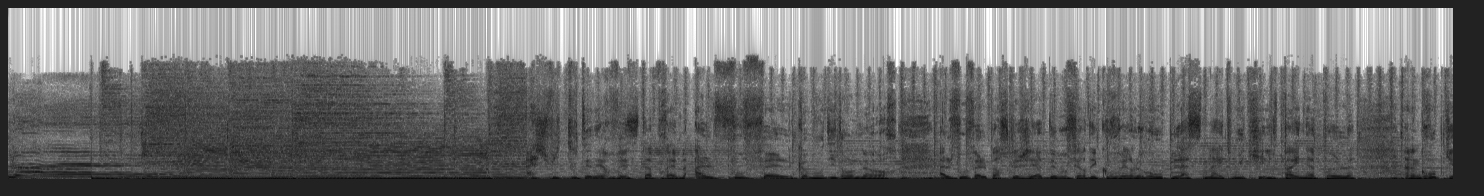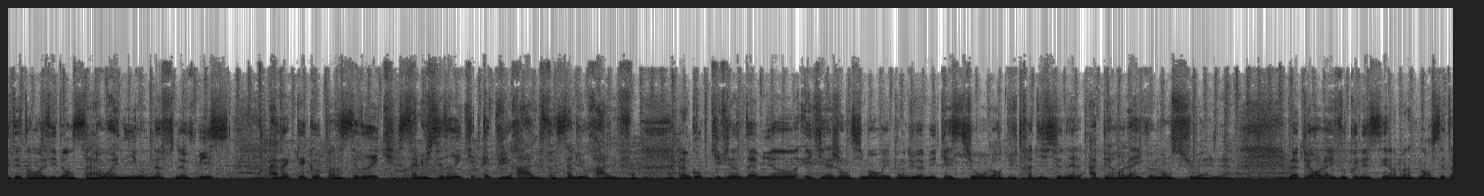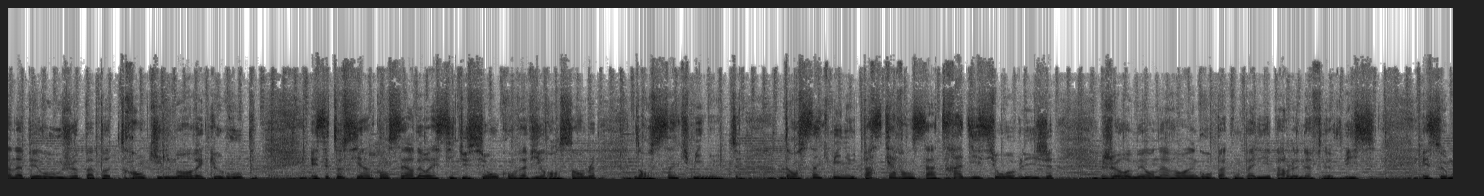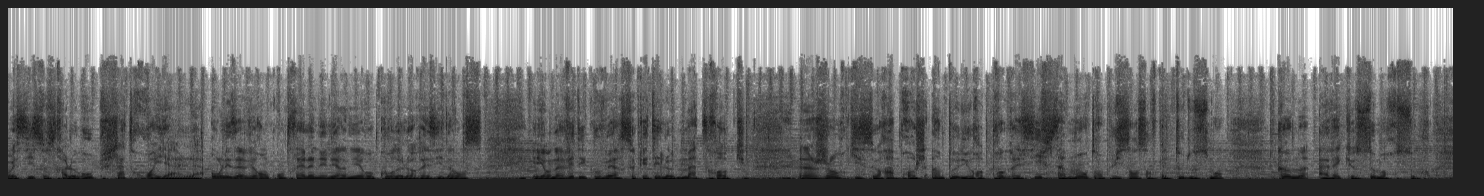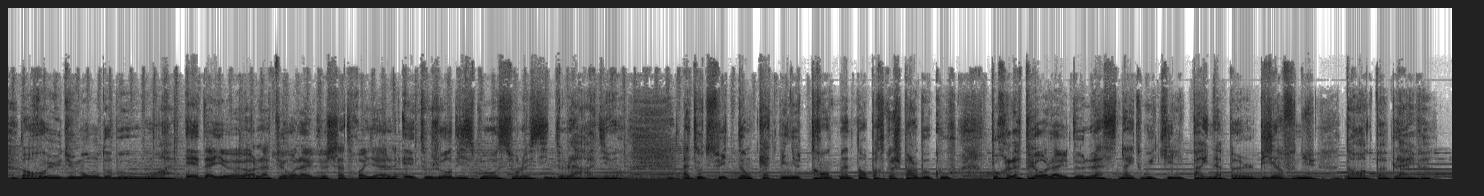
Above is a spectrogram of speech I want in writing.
了。Énervé cet après-midi. Alfoufel, comme on dit dans le Nord. Alfoufel parce que j'ai hâte de vous faire découvrir le groupe Last Night We Killed Pineapple. Un groupe qui était en résidence à Wani au 99 bis. Avec les copains Cédric, salut Cédric, et puis Ralph, salut Ralph. Un groupe qui vient d'Amiens et qui a gentiment répondu à mes questions lors du traditionnel apéro live mensuel. L'apéro live, vous connaissez hein, maintenant. C'est un apéro où je papote tranquillement avec le groupe. Et c'est aussi un concert de restitution qu'on va vivre ensemble dans 5 minutes. Dans 5 minutes, parce qu'avant ça, tradition oblige, je remets en avant un groupe accompagné par le 99 bis. Et ce mois-ci, ce sera le groupe Chat Royal. On les avait rencontrés l'année dernière au cours de leur résidence et on avait découvert ce qu'était le mat rock. Un genre qui se rapproche un peu du rock progressif, ça monte en puissance en fait tout doucement, comme avec ce morceau. Rue du Monde au Bourg. Et d'ailleurs, l'apéro live de Chat Royal est toujours dispo sur le site de la radio. A tout de suite dans 4 minutes 30 maintenant parce que je parle beaucoup pour l'apéro live de Last Night We Kill Pineapple. Bienvenue dans Rock Pop Live.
